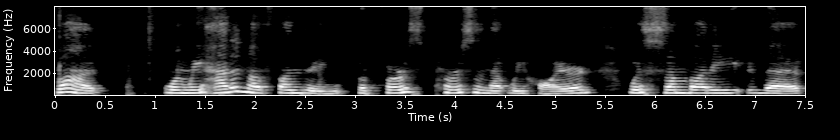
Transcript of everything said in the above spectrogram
But when we had enough funding, the first person that we hired was somebody that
